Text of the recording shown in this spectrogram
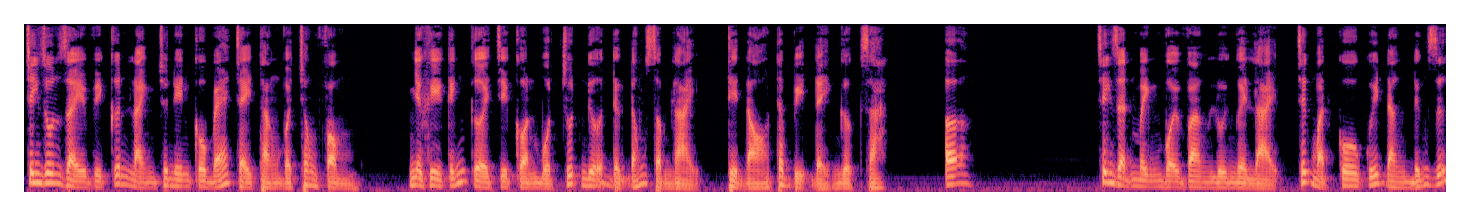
Trinh run rẩy vì cơn lạnh cho nên cô bé chạy thẳng vào trong phòng. Nhưng khi cánh cửa chỉ còn một chút nữa được đóng sầm lại thì nó đã bị đẩy ngược ra. Ơ! Trinh giận mình vội vàng lùi người lại. Trước mặt cô Quý đang đứng giữa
